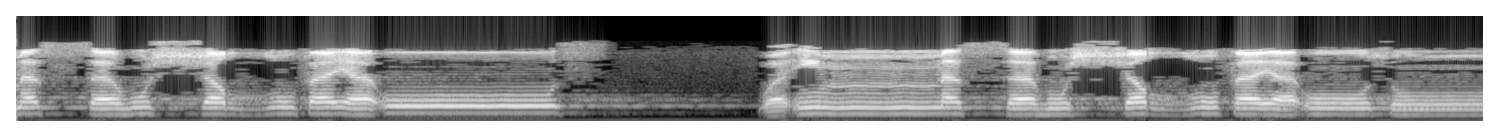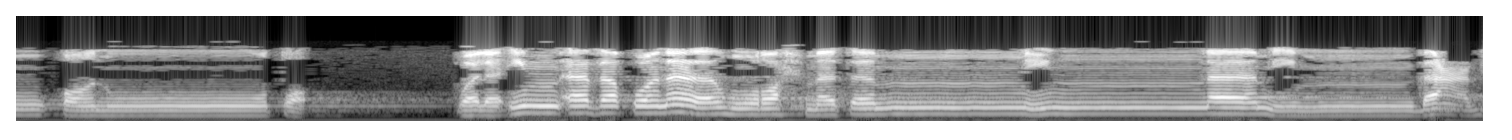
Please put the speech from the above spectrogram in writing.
مسه الشر فيئوس وَإِن مَّسَّهُ الشَّرُّ فَيَئُوسٌ قَنُوطٌ وَلَئِنْ أَذَقْنَاهُ رَحْمَةً مِنَّا مِن بَعْدِ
